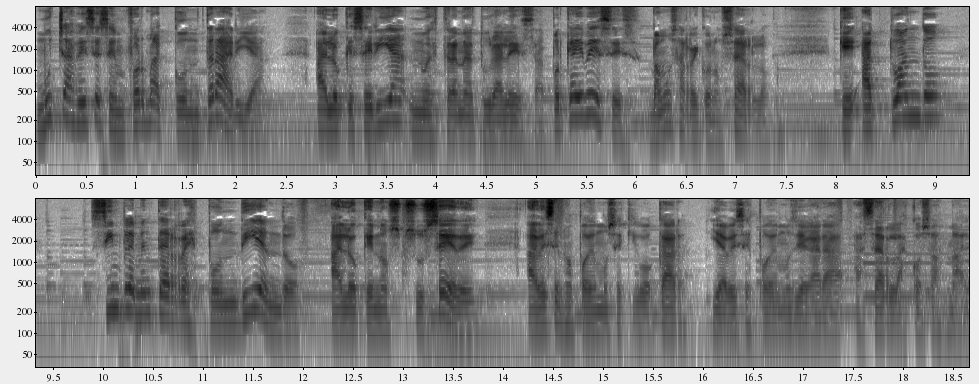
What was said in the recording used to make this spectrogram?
muchas veces en forma contraria a lo que sería nuestra naturaleza, porque hay veces, vamos a reconocerlo, que actuando simplemente respondiendo a lo que nos sucede, a veces nos podemos equivocar y a veces podemos llegar a hacer las cosas mal.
